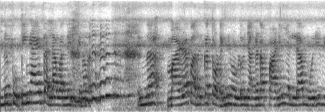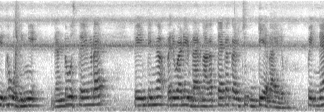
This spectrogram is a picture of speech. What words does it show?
ഇന്ന് കുക്കിംഗ് ആയിട്ടല്ല വന്നിരിക്കുന്നത്. ഇന്ന് മഴ പതുക്കെ തുടങ്ങിയുള്ളൂ. ഞങ്ങളുടെ പണിയെല്ലാം ഒരുവിധം ഒതുങ്ങി. രണ്ടു ദിവസത്തെയും കൂടെ പെയിന്റിങ് പരിപാടി ഉണ്ടായിരുന്നു. അകത്തേക്ക് കഴിച്ച് കൂട്ടിയതായാലും പിന്നെ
